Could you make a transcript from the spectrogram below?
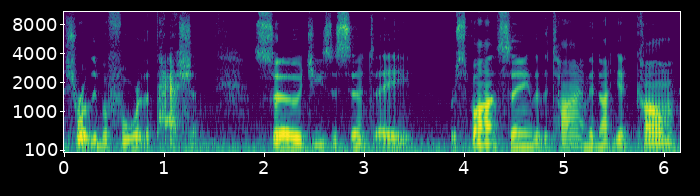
shortly before the Passion. So Jesus sent a response saying that the time had not yet come.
